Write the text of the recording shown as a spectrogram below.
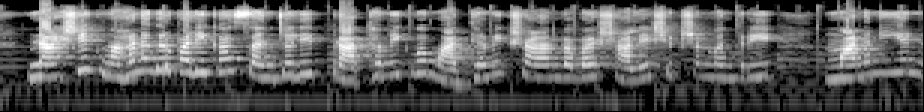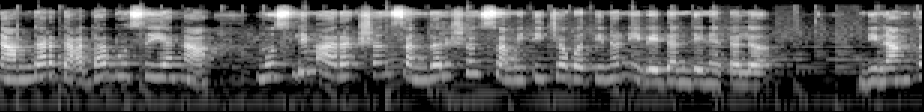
नाशिक महानगरपालिका संचलित प्राथमिक व माध्यमिक शाळांबाबत शालेय शिक्षण मंत्री माननीय नामदार दादा भुसे यांना मुस्लिम आरक्षण संघर्ष समितीच्या वतीनं निवेदन देण्यात आलं. दिनांक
